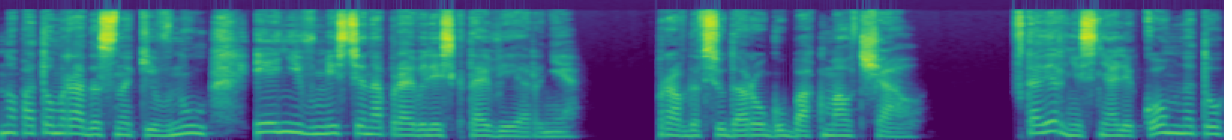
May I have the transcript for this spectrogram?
но потом радостно кивнул, и они вместе направились к таверне, Правда, всю дорогу Бак молчал. В таверне сняли комнату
